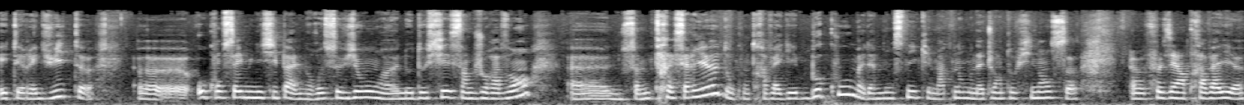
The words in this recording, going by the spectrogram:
était réduite euh, au conseil municipal. Nous recevions euh, nos dossiers cinq jours avant. Euh, nous sommes très sérieux, donc on travaillait beaucoup. Madame Monsny, qui est maintenant mon adjointe aux finances, faisait un travail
